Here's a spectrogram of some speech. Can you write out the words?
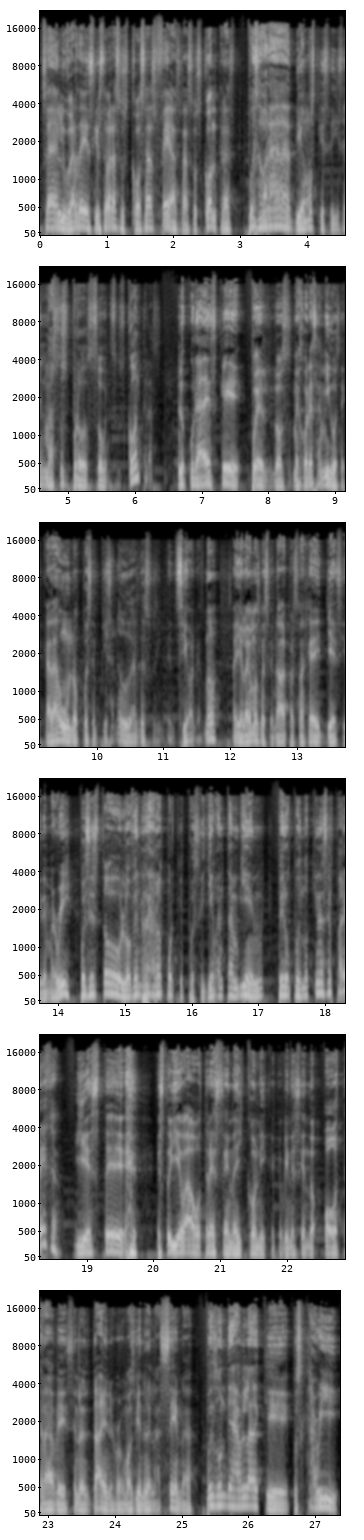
O sea, en lugar de decirse ahora sus cosas feas, a sus contras, pues ahora digamos que se dicen más sus pros sobre sus contras. Locura es que, pues, los mejores amigos de cada uno, pues, empiezan a dudar de sus intenciones, ¿no? O sea, ya lo hemos mencionado, el personaje de Jesse y de Marie. Pues esto lo ven raro porque, pues, se llevan tan bien, pero, pues, no quieren ser pareja. Y este... Esto lleva a otra escena icónica que viene siendo otra vez en el diner, o más bien en la cena, pues donde habla de que, pues Harry,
